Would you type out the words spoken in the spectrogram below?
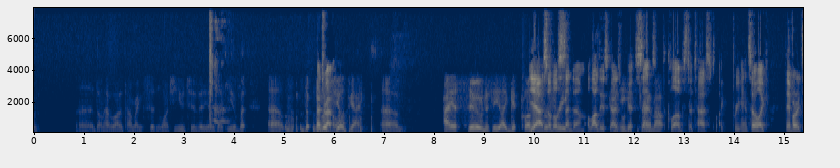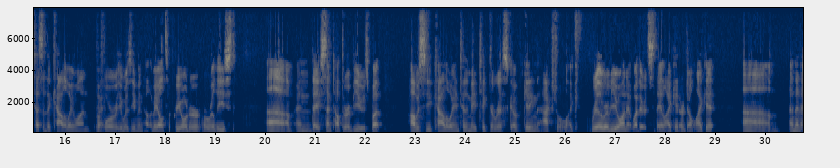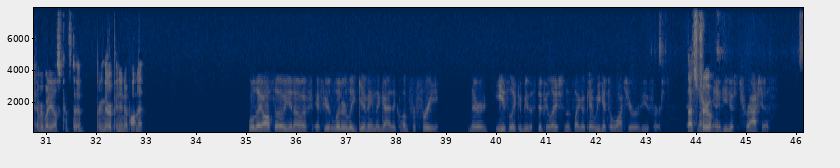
uh, don't have a lot of time. I can sit and watch YouTube videos like you, but uh, the, the Rick Shields guy. Um, I assume does he like get clubs? Yeah, so they'll free? send them. A lot of these guys will get sent out? clubs to test like pre-hand. So like they've already tested the Callaway one before right. it was even available to pre-order or released, um, and they sent out the reviews. But obviously, Callaway and TaylorMade take the risk of getting the actual like real review on it, whether it's they like it or don't like it, um, and then everybody else comes to bring their opinion upon it. Well, they also, you know, if if you're literally giving the guy the club for free, there easily could be the stipulation that's like, okay, we get to watch your review first. That's like, true. And if you just trash us,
